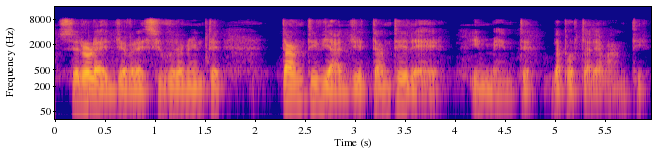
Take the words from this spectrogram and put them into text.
Se lo leggi avrai sicuramente tanti viaggi e tante idee in mente da portare avanti.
